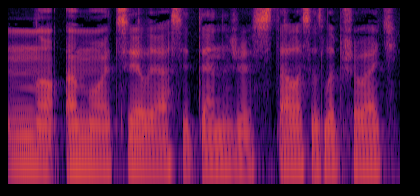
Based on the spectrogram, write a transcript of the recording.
No a môj cieľ je asi ten, že stále sa zlepšovať.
